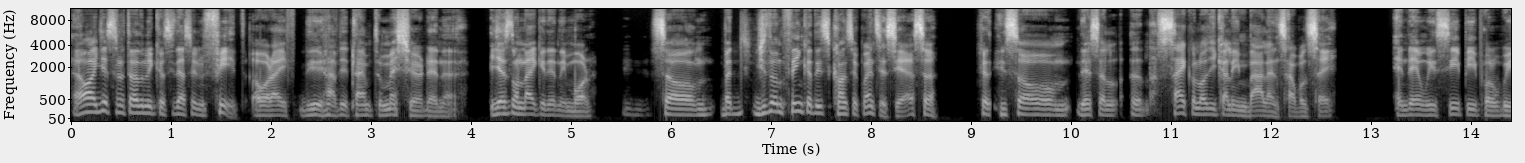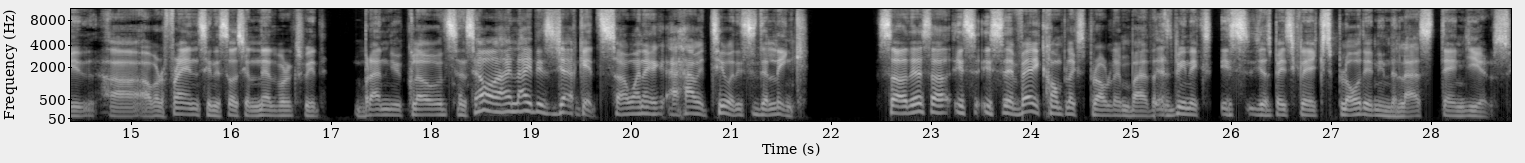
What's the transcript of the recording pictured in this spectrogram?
Oh, I just returned because it doesn't fit, or I didn't have the time to measure, and uh, I just don't like it anymore. Mm-hmm. So, but you don't think of these consequences, yeah? So, so um, there's a, a, psychological imbalance, I would say. And then we see people with uh, our friends in the social networks with brand new clothes and say, "Oh, I like this jacket, so I want to have it too." This is the link. So there's a it's it's a very complex problem, but it's been ex- it's just basically exploding in the last ten years.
